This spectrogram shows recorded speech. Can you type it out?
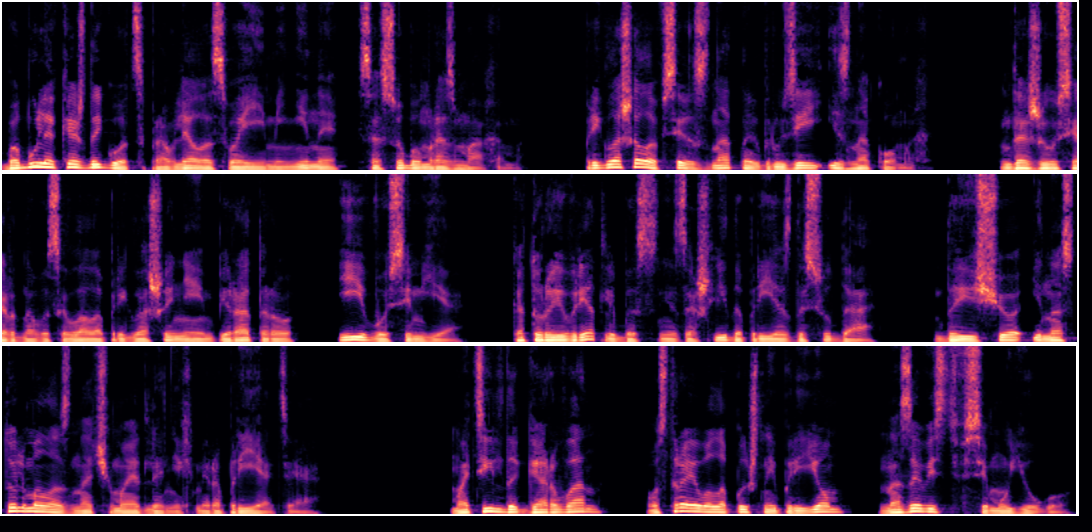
Бабуля каждый год справляла свои именины с особым размахом. Приглашала всех знатных друзей и знакомых. Даже усердно высылала приглашение императору и его семье, которые вряд ли бы снизошли до приезда сюда, да еще и на столь малозначимое для них мероприятие. Матильда Гарван устраивала пышный прием на зависть всему югу.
